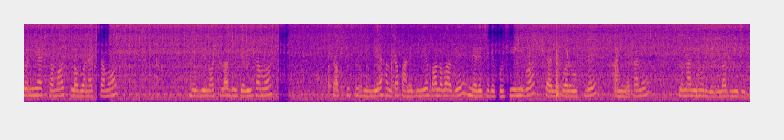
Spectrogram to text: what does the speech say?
ধনিয়া এক চামচ, লবণ এক চামচ। মুরগির মশলা দুই টেবিল চামচ সব কিছু দিয়ে হালকা পানি দিয়ে ভালোভাবে নেড়ে ছেড়ে কষিয়ে নিব। চাইলে পরে উঠলে আমি এখানে সোনালি মুরগিগুলো দিয়ে দিব।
